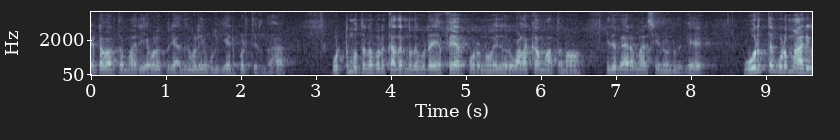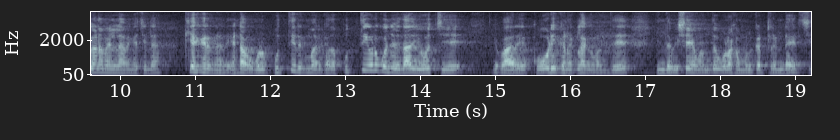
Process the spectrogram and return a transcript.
கெட்ட வார்த்தை மாதிரி எவ்வளோ பெரிய அதிர்வலை உங்களுக்கு ஏற்படுத்தியிருந்தா ஒட்டுமொத்த நபரும் கதறினதை விட எஃப்ஐஆர் போடணும் இது ஒரு வழக்காக மாற்றணும் இதை வேறு மாதிரி செய்யணுன்றதுக்கு ஒருத்தன் கூடமா அறிவானவன் இல்லை அவங்க கட்சியில்? கேட்குறேன் நான். ஏன்டா உங்களுக்கு புத்தி இருக்குமா இருக்காது புத்தியோடு கொஞ்சம் ஏதாவது யோசிச்சு இங்கே பாரு கோடிக்கணக்கில் அங்கே வந்து இந்த விஷயம் வந்து உலகம் முழுக்க ட்ரெண்ட் ஆயிடுச்சு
